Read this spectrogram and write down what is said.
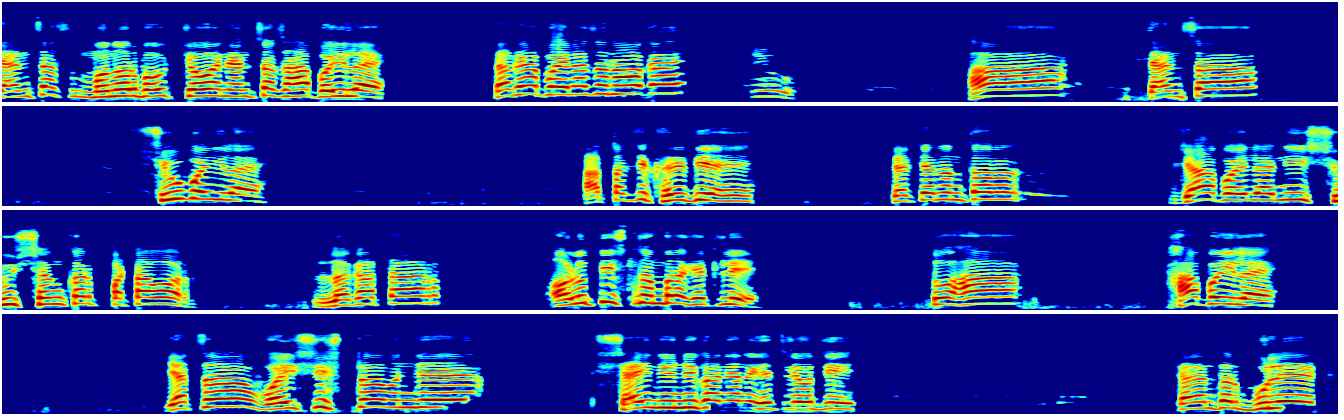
त्यांचाच मनोहर भाऊ चव्हाण यांचाच हा बैल आहे. दादा या बैलाचं नाव काय? शिव. हा त्यांचा शिव बैल आहे. आताची खरेदी आहे. त्याच्यानंतर ज्या बैलांनी शिवशंकर पटावर लगातार अडतीस नंबर घेतले तो हा हा बैल आहे. याचं वैशिष्ट्य म्हणजे शाईन युनिकॉन याने घेतली होती. त्यानंतर बुलेट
